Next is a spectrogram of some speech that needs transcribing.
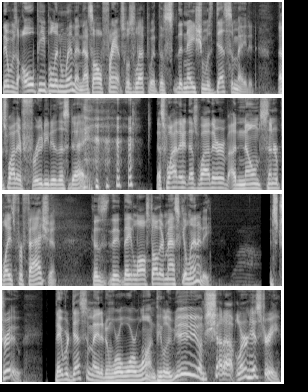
There was old people and women. That's all France was left with. The, the nation was decimated. That's why they're fruity to this day. that's why they're that's why they're a known center place for fashion because they, they lost all their masculinity. Wow. It's true. They were decimated in World War One. People are like, shut up, learn history.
